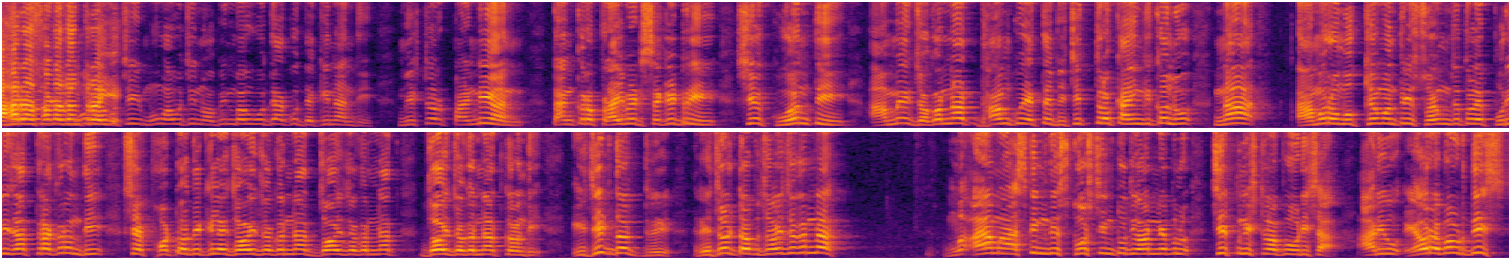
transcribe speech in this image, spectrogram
କାହାର ଷଡ଼ଯନ୍ତ୍ର ଇଏ ମୁଁ ଭାବୁଛି ନବୀନ ବାବୁ ବୋଧେ ଆକୁ ଦେଖିନାହାନ୍ତି ମିଷ୍ଟର ପାଣ୍ଡିଆନ୍ ତାଙ୍କର ପ୍ରାଇଭେଟ୍ ସେକ୍ରେଟେରୀ ସିଏ କୁହନ୍ତି ଆମେ ଜଗନ୍ନାଥ ଧାମକୁ ଏତେ ବିଚିତ୍ର କାହିଁକି କଲୁ ନା ଆମର ମୁଖ୍ୟମନ୍ତ୍ରୀ ସ୍ୱୟଂ ଯେତେବେଳେ ପୁରୀ ଯାତ୍ରା କରନ୍ତି ସେ ଫଟୋ ଦେଖିଲେ ଜୟ ଜଗନ୍ନାଥ ଜୟ ଜଗନ୍ନାଥ ଜୟ ଜଗନ୍ନାଥ କରନ୍ତି is it the result of ଜୟ Jagannath I am asking this question to the Honorable Chief Minister of Odisha. Are you aware about this?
